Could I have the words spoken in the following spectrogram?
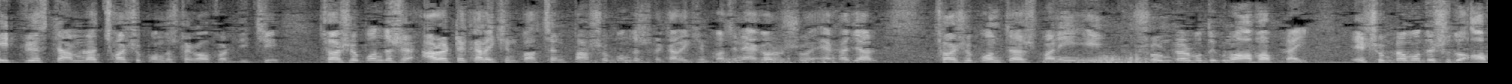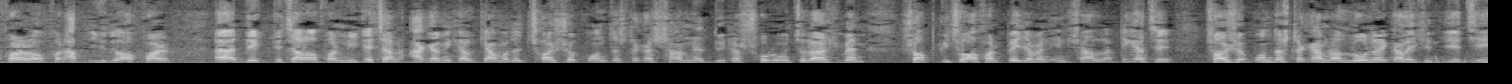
এই ড্রেসটা আমরা ছয়শো পঞ্চাশ টাকা অফার দিচ্ছি। ছয়শো পঞ্চাশের আরও একটা কালেকশন পাচ্ছেন, পাঁচশো পঞ্চাশ একটা কালেকশন পাচ্ছেন। এগারোশো, এক হাজার, ছয়শো পঞ্চাশ মানে এই শোরুমটার মধ্যে কোনো অভাব নাই। এই শোরুমটার মধ্যে শুধু অফার আর অফার আপনি যদি অফার দেখতে চান অফার নিতে চান, আগামীকালকে আমাদের ছয়শো পঞ্চাশ টাকার সামনে দুইটা শোরুমে চলে আসবেন। সবকিছু অফার পেয়ে যাবেন ইনশাল্লাহ ঠিক আছে? ছয়শো পঞ্চাশ টাকা আমরা লোনের কালেকশন দিয়েছি।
